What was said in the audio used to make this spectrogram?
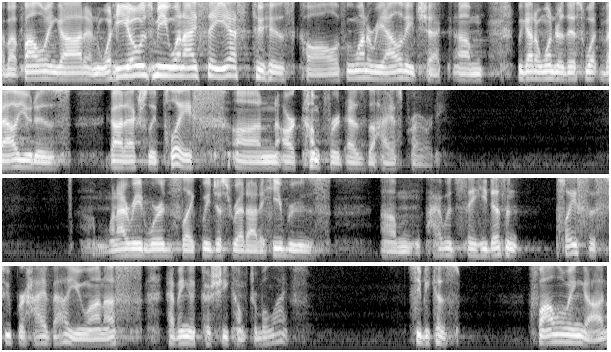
about following God and what He owes me when I say yes to His call, if we want a reality check, um, we got to wonder this what value does God actually place on our comfort as the highest priority? Um, when I read words like we just read out of Hebrews, um, I would say He doesn't place a super high value on us having a cushy, comfortable life. See, because following God,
